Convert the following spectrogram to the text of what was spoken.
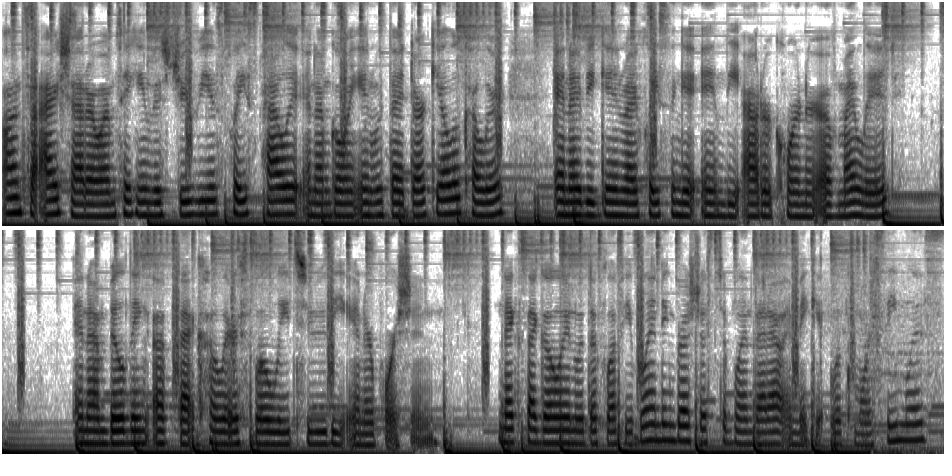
On to eyeshadow, I'm taking this Juvia's Place palette and I'm going in with that dark yellow color and I begin by placing it in the outer corner of my lid and I'm building up that color slowly to the inner portion. Next I go in with a fluffy blending brush just to blend that out and make it look more seamless.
